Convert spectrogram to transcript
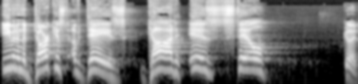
Even in the darkest of days, God is still good.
